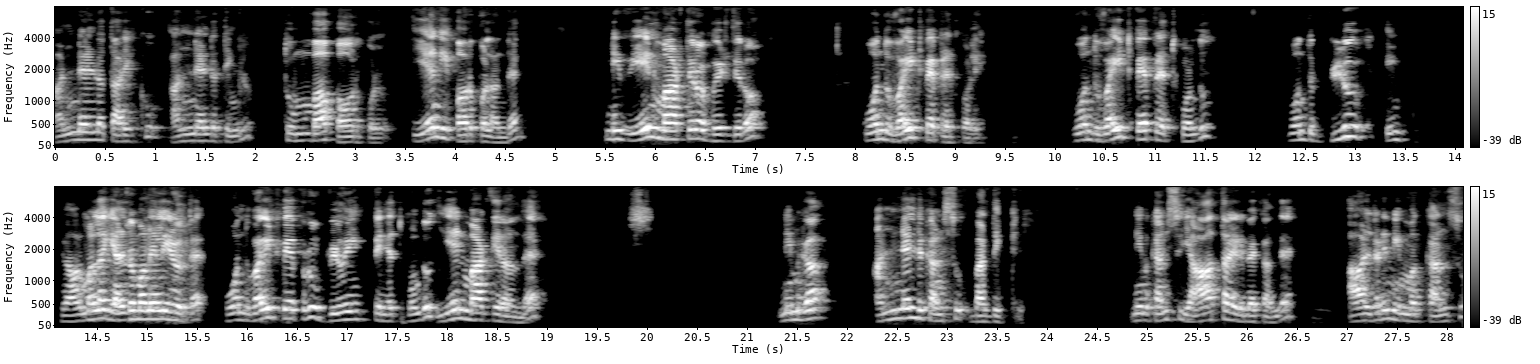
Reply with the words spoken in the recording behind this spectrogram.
ಹನ್ನೆರಡು ತಾರೀಕು, ಹನ್ನೆರಡು ತಿಂಗಳು ತುಂಬಾ ಪವರ್ಫುಲ್ ಏನ್ ಈ ಪವರ್ಫುಲ್ ಅಂದ್ರೆ, ನೀವ್ ಏನ್ ಮಾಡ್ತಿರೋ ಬಿಡ್ತಿರೋ ಒಂದು ವೈಟ್ ಪೇಪರ್ ಎತ್ಕೊಳ್ಳಿ. ಒಂದು ವೈಟ್ ಪೇಪರ್ ಎತ್ಕೊಂಡು, ಒಂದು ಬ್ಲೂ ಇಂಕ್ ನಾರ್ಮಲ್ ಆಗಿ ಎಲ್ರ ಮನೆಯಲ್ಲಿ ಇರುತ್ತೆ. ಒಂದು white paper blue ink pen ಎತ್ಕೊಂಡು ಏನ್ ಮಾಡ್ತೀರಾ ಅಂದ್ರೆ, ನಿಮ್ಗ ಹನ್ನೆರಡು ಕನಸು ಬರ್ದಿಕ್ರಿ. ನಿಮ್ ಕನಸು ಯಾವ ತರ ಇರ್ಬೇಕಂದ್ರೆ ಆಲ್ರೆಡಿ ನಿಮ್ಮ ಕನಸು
